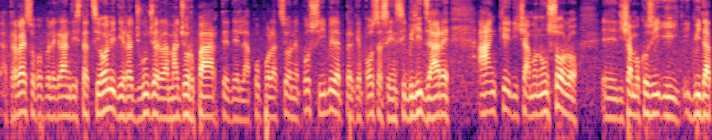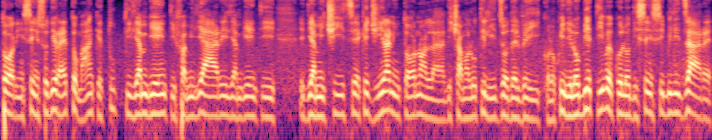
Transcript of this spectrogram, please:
attraverso proprio le grandi stazioni, di raggiungere la maggior parte della popolazione possibile perché possa sensibilizzare anche, diciamo, non solo eh, diciamo così, i, i, guidatori in senso diretto, ma anche tutti gli ambienti familiari, gli ambienti di amicizie che girano intorno all'utilizzo diciamo, all del veicolo. Quindi l'obiettivo è quello di sensibilizzare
